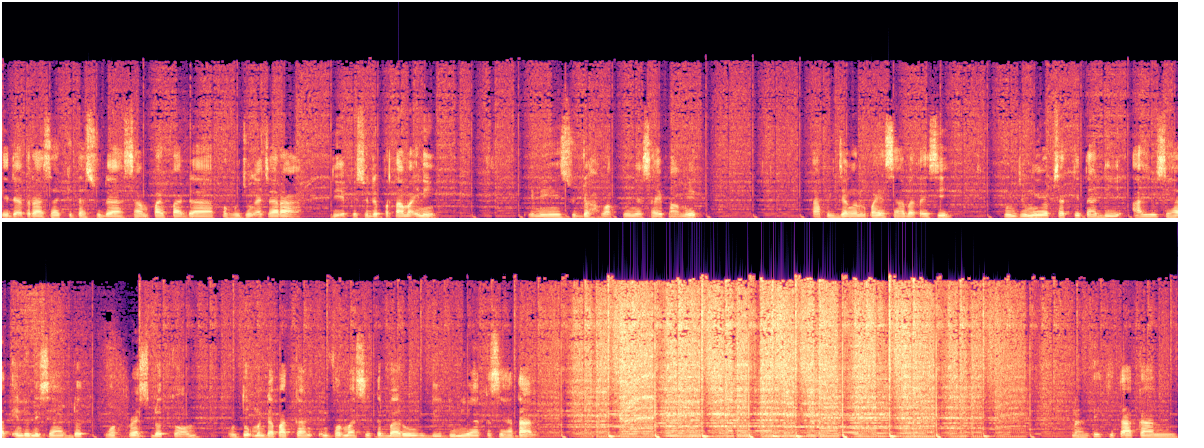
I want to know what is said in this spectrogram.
tidak terasa kita sudah sampai pada penghujung acara di episode pertama ini. Ini sudah waktunya saya pamit. Tapi jangan lupa ya sahabat IC, kunjungi website kita di ayusehatindonesia.wordpress.com untuk mendapatkan informasi terbaru di dunia kesehatan. Nanti kita akan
